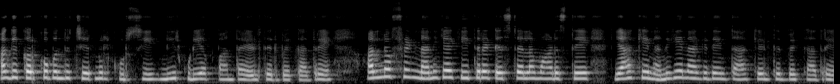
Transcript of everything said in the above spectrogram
ಹಾಗೆ ಕರ್ಕೊಬಂದು ಚೇರ್ ಮೇಲೆ ಕೂರಿಸಿ, ನೀರು ಕುಡಿಯಪ್ಪ ಅಂತ ಹೇಳ್ತಿರ್ಬೇಕಾದ್ರೆ, ಅಲ್ಲ ಫ್ರೆಂಡ್ ನನಗೆ ಯಾಕೆ ಈ ಥರ ಟೆಸ್ಟ್ ಎಲ್ಲ ಮಾಡಿಸ್ದೆ? ಯಾಕೆ ನನಗೇನಾಗಿದೆ ಅಂತ ಕೇಳ್ತಿರ್ಬೇಕಾದ್ರೆ,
